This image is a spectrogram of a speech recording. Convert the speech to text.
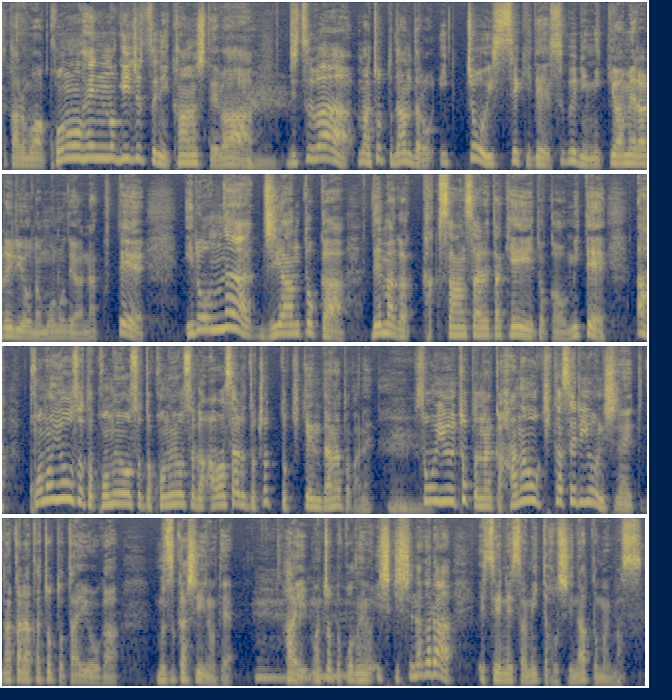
だからまあこの辺の技術に関しては、うん実はまあちょっとなんだろう一朝一夕ですぐに見極められるようなものではなくていろんな事案とかデマが拡散された経緯とかを見てあこの要素とこの要素とこの要素が合わさるとちょっと危険だなとかね、うんそういうちょっとなんか鼻を利かせるようにしないとなかなかちょっと対応が難しいので、はい。まあ、ちょっとこの辺を意識しながら SNS は見てほしいなと思います。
